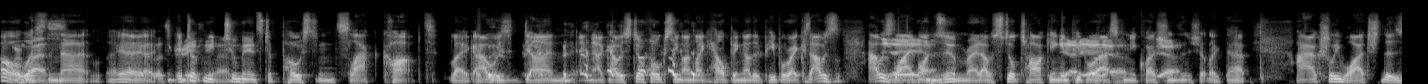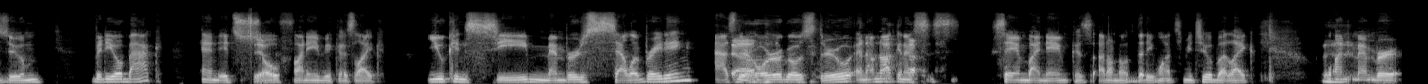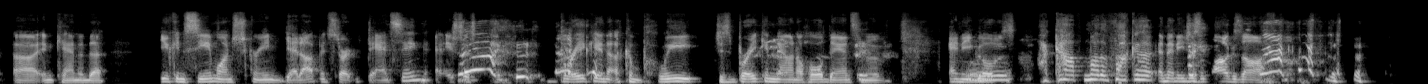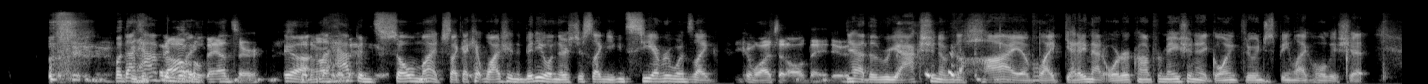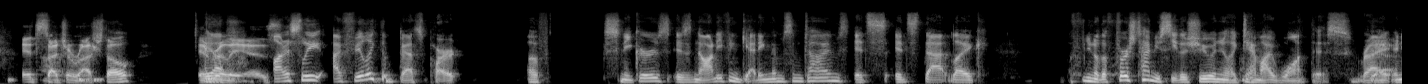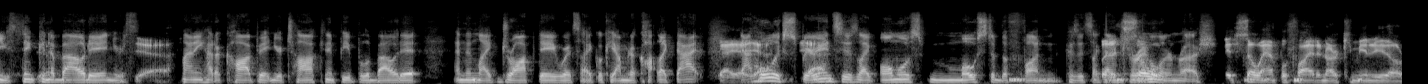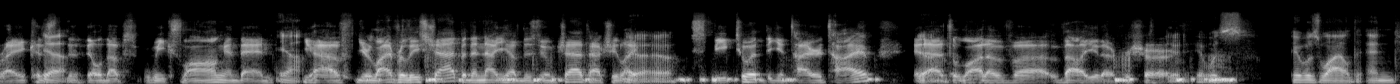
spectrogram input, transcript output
Oh, less, less, than that. Yeah, yeah. it took me man. two minutes to post and Slack copped. Like I was done, and like I was still focusing on like helping other people, right? Because I was I was yeah, live yeah. on Zoom, right? I was still talking, and people were asking me questions and shit like that. I actually watched the Zoom video back, and it's so funny because like you can see members celebrating as their order goes through, and I'm not gonna s- say him by name because I don't know that he wants me to, but like one member uh, in Canada you can see him on screen get up and start dancing and he's just like breaking a complete just breaking down a whole dance move. And he goes i cop motherfucker and then he just logs off. But that he's happened like, dancer. yeah phenomenal that happened dancer. so much. Like i kept watching the video and there's just like you can see everyone's like you can watch it all day dude. yeah the reaction of the high of like getting that order confirmation and it going through and just being like holy shit. It's such a rush though it yeah. really is. Honestly, I feel like the best part of sneakers is not even getting them sometimes. It's it's that like you know, the first time you see the shoe and you're like, damn, I want this, right? Yeah. And you're thinking yeah. about it and you're th- yeah. planning how to cop it and you're talking to people about it. And then like drop day where it's like, okay, I'm gonna cop like that. that whole experience is like almost most of the fun because it's like but that it's adrenaline so, rush. It's so amplified in our community though, right? Because the build up's weeks long and then yeah. you have your live release chat, but then now you have the Zoom chat to actually like speak to it the entire time. It adds a lot of uh, value there for sure. Dude, it was it was wild and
